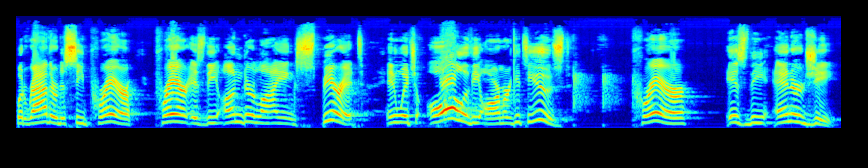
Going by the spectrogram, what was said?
but rather to see prayer. Prayer is the underlying spirit in which all of the armor gets used. Prayer is the energy.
